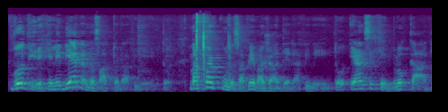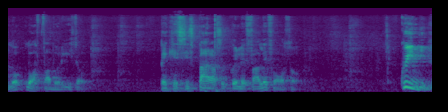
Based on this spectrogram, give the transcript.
vuol dire che le BR hanno fatto il rapimento, ma qualcuno sapeva già del rapimento e anziché bloccarlo lo ha favorito, perché si spara su quello e fa le foto. Quindi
